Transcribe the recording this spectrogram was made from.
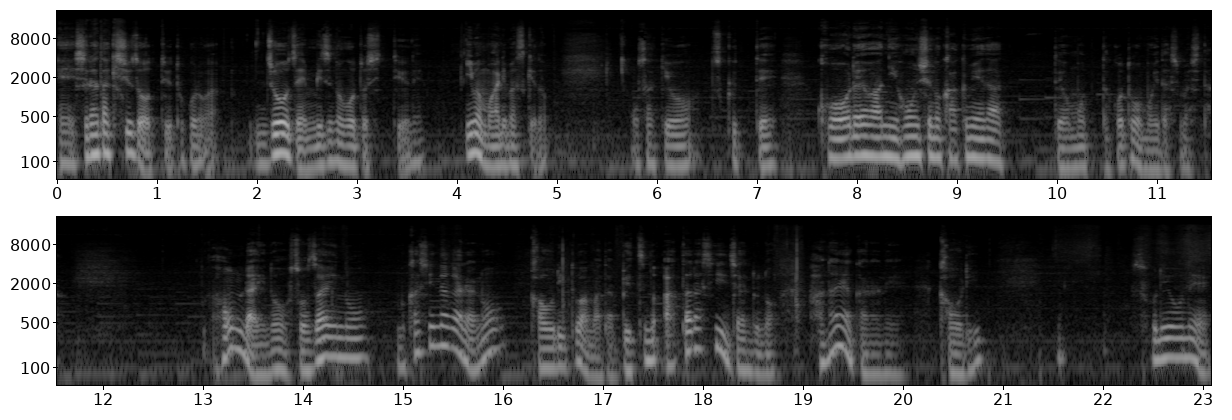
えー、白滝酒造っていうところが上善水のごとしっていうね今もありますけどお酒を作ってこれは日本酒の革命だって思ったことを思い出しました。本来の素材の昔ながらの香りとはまた別の新しいジャンルの華やかなね香り。それをね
